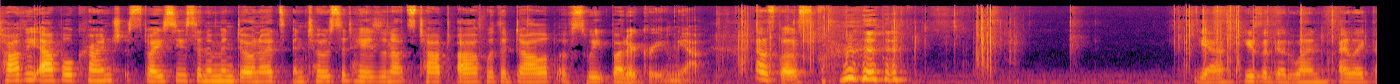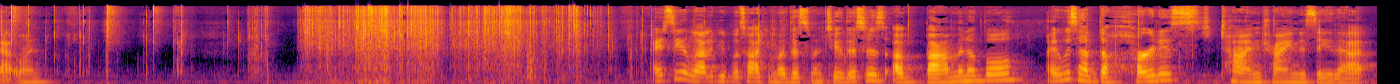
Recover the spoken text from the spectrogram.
toffee apple crunch, spicy cinnamon donuts, and toasted hazelnuts topped off with a dollop of sweet buttercream. Yeah, that was close. yeah, he's a good one. I like that one. I see a lot of people talking about this one too. This is Abominable. I always have the hardest time trying to say that.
